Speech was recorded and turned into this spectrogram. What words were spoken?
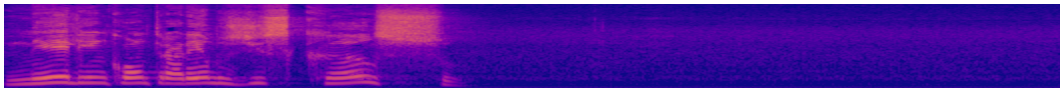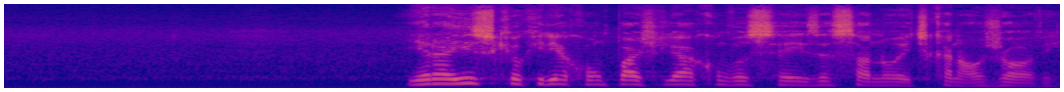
Nele encontraremos descanso. E era isso que eu queria compartilhar com vocês essa noite, canal Jovem.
